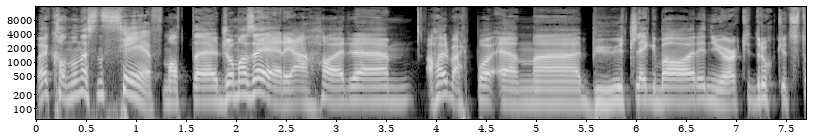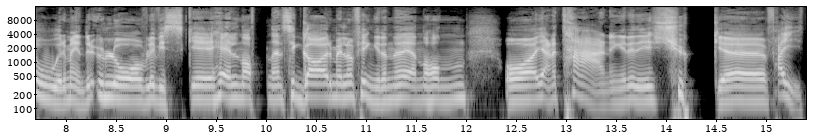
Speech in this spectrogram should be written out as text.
Og jeg kan jo nesten se for meg at uh, Joe Mazeria har, uh, har vært på en uh, bootlegbar i New York, drukket store mengder ulovlig whisky hele natten, en sigar mellom fingrene i den ene hånden, og gjerne terninger i de tjukke, feite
